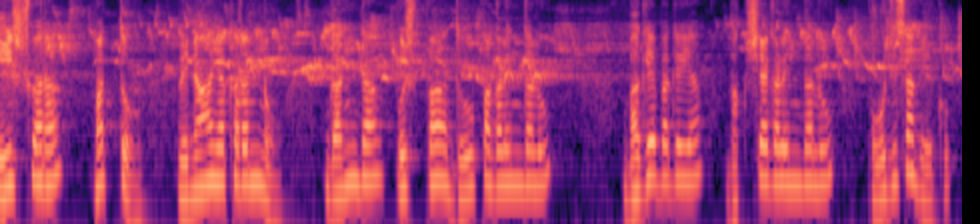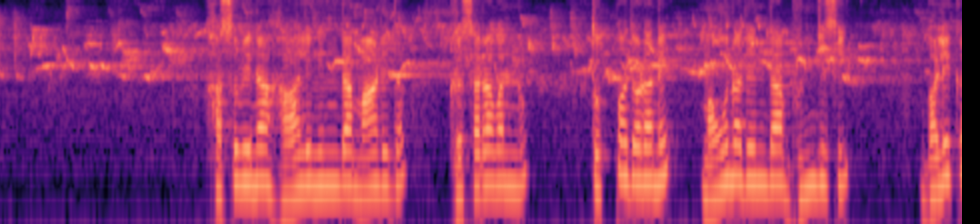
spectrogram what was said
ಈಶ್ವರ ಮತ್ತು ವಿನಾಯಕರನ್ನು ಗಂಧ, ಪುಷ್ಪ, ಧೂಪಗಳಿಂದಲೂ, ಬಗೆ ಬಗೆಯ ಭಕ್ಷ್ಯಗಳಿಂದಲೂ ಪೂಜಿಸಬೇಕು. ಹಸುವಿನ ಹಾಲಿನಿಂದ ಮಾಡಿದ ಕೃಸರವನ್ನು ತುಪ್ಪದೊಡನೆ ಮೌನದಿಂದ ಭುಂಜಿಸಿ ಬಳಿಕ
